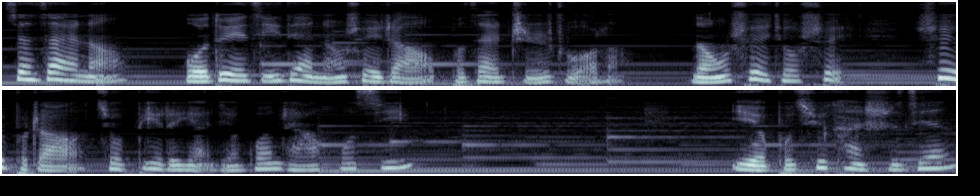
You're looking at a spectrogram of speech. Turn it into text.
现在呢，我对几点能睡着不再执着了，能睡就睡，睡不着就闭着眼睛观察呼吸，也不去看时间。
